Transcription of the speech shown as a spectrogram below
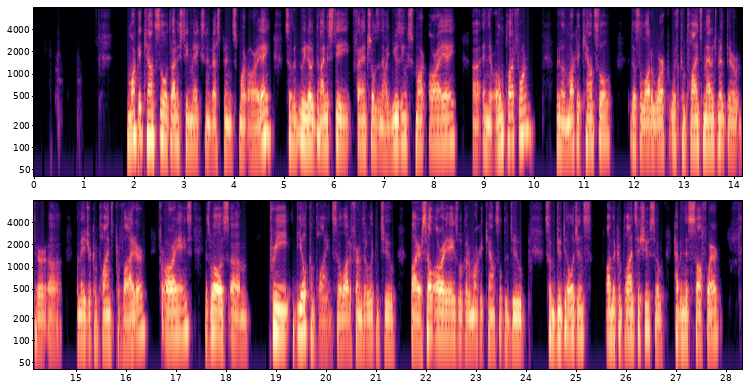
MarketCounsel Dynasty makes an investment in Smart RIA. So we know Dynasty Financials is now using Smart RIA uh, in their own platform. We know the MarketCounsel does a lot of work with compliance management. They're they're uh, a major compliance provider for RIAs, as well as um, pre-deal compliance. So a lot of firms that are looking to buy or sell RIAs will go to MarketCounsel to do some due diligence on their compliance issues. So having this software,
